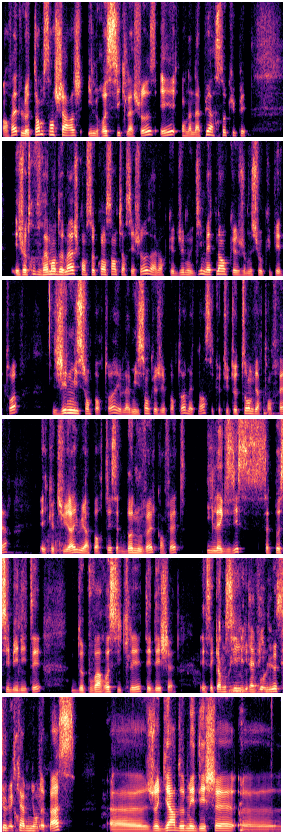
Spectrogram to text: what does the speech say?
en fait, le temple s'en charge, il recycle la chose et on n'en a plus à s'occuper. Et je trouve vraiment dommage qu'on se concentre sur ces choses alors que Dieu nous dit maintenant que je me suis occupé de toi, j'ai une mission pour toi et la mission que j'ai pour toi maintenant, c'est que tu te tournes vers ton frère et que tu ailles lui apporter cette bonne nouvelle qu'en fait, il existe cette possibilité de pouvoir recycler tes déchets. Et c'est comme si, au lieu que le camion ne passe, euh, je garde mes déchets euh,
